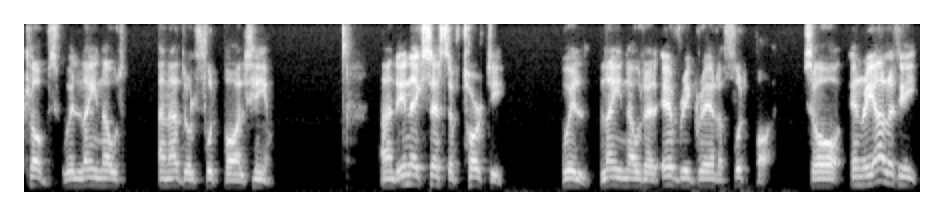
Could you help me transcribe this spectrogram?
clubs will line out an adult football team, and in excess of 30 will line out at every grade of football. So, in reality,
